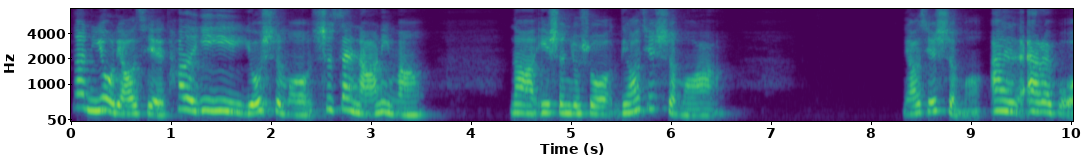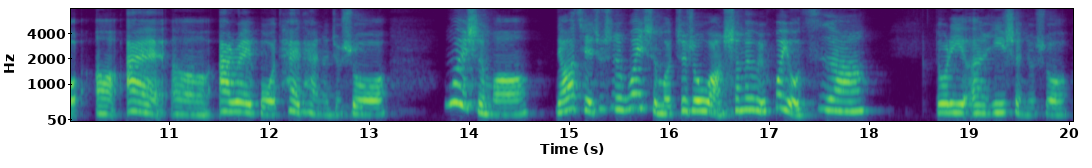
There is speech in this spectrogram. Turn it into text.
那你有了解它的意义有什么是在哪里吗？”那医生就说：“了解什么啊？了解什么？”艾艾瑞博呃艾呃艾瑞博太太呢就说：“为什么？”了解就是为什么蜘蛛网上面会会有字啊？多利恩医生就说：“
